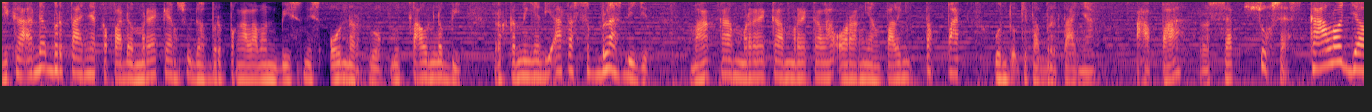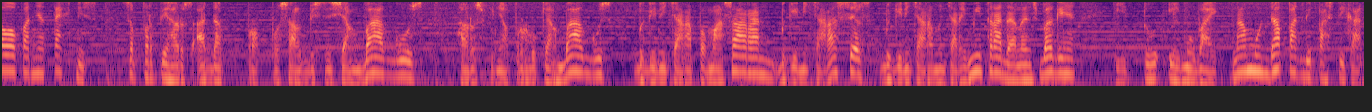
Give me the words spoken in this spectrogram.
jika Anda bertanya kepada mereka yang sudah berpengalaman bisnis owner 20 tahun lebih, rekeningnya di atas 11 digit, maka mereka-mereka lah orang yang paling tepat untuk kita bertanya apa resep sukses? Kalau jawabannya teknis, seperti harus ada proposal bisnis yang bagus, harus punya produk yang bagus, begini cara pemasaran, begini cara sales, begini cara mencari mitra dan lain sebagainya itu ilmu baik. Namun dapat dipastikan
